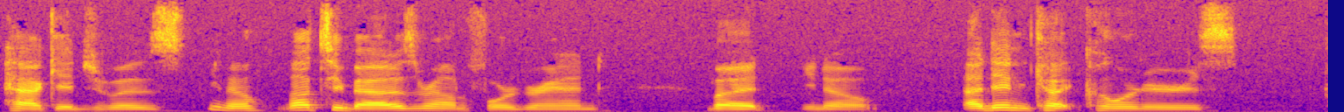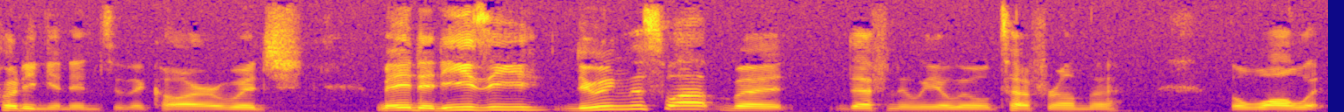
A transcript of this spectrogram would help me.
package was, you know, not too bad. It was around four grand, but you know, I didn't cut corners putting it into the car, which made it easy doing the swap, but definitely a little tougher on the the wallet.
